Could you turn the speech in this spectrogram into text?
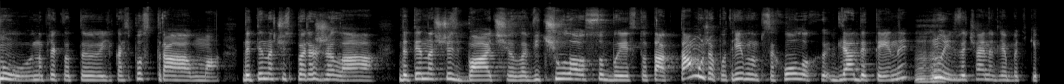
Ну, наприклад, е, якась посттравма, дитина щось пережила, дитина щось бачила, відчула особисто. Так, там уже потрібен психолог для дитини, ну і звичайно для батьків.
